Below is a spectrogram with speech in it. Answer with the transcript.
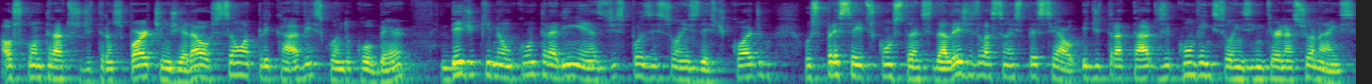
Aos contratos de transporte em geral são aplicáveis, quando couber, desde que não contrariem as disposições deste Código, os preceitos constantes da legislação especial e de tratados e convenções internacionais.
